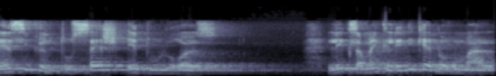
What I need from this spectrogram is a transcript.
ainsi qu'une toux sèche et douloureuse. L'examen clinique est normal.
